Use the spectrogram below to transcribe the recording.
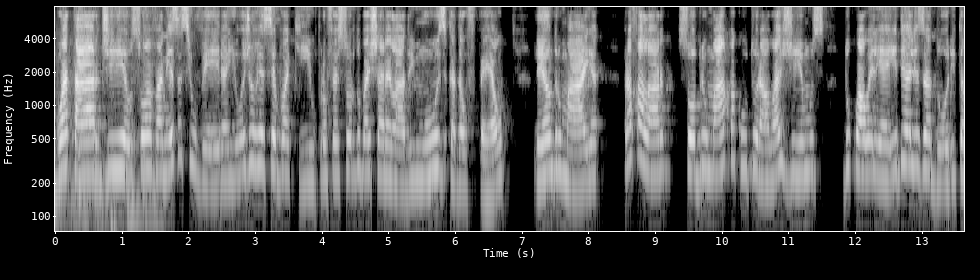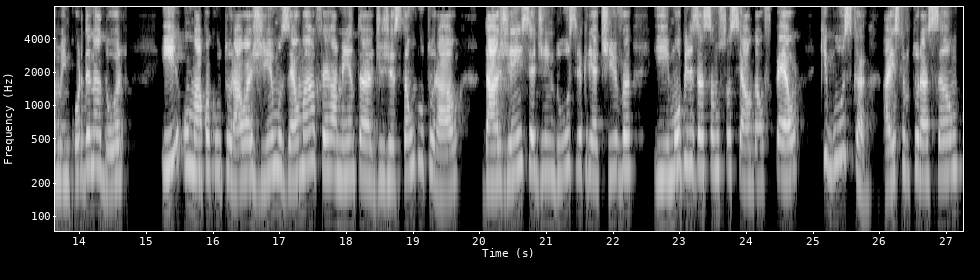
Boa tarde, eu sou a Vanessa Silveira e hoje eu recebo aqui o professor do bacharelado em música da UFPEL, Leandro Maia, para falar sobre o mapa cultural Agimos, do qual ele é idealizador e também coordenador. E o mapa cultural Agimos é uma ferramenta de gestão cultural da Agência de Indústria Criativa e Mobilização Social da UFPEL, que busca a estruturação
